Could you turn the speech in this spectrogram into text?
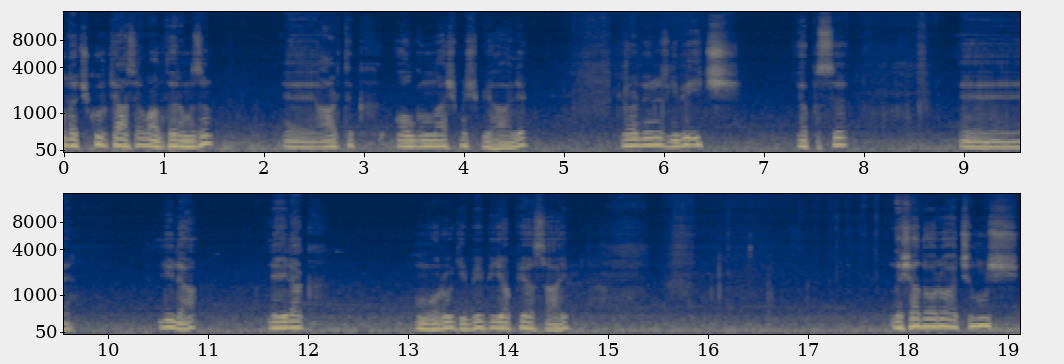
Bu da çukur kase mantarımızın e, artık olgunlaşmış bir hali. Gördüğünüz gibi iç yapısı e, lila, leylak moru gibi bir yapıya sahip. Dışa doğru açılmış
